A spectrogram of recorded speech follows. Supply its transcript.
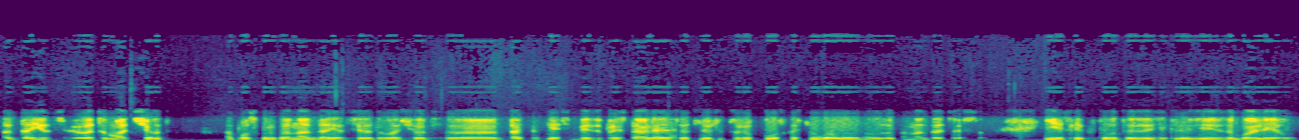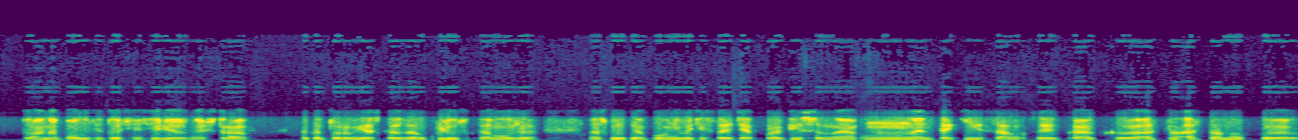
отдает себе в этом отчет, а поскольку она отдает себе этот отчет, э, так как я себе это представляю, то это лежит уже в плоскости уголовного законодательства. Если кто-то из этих людей заболел, то она получит очень серьезный штраф, о котором я сказал. Плюс к тому же, насколько я помню, в этих статьях прописаны м, такие санкции, как э, остановка,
